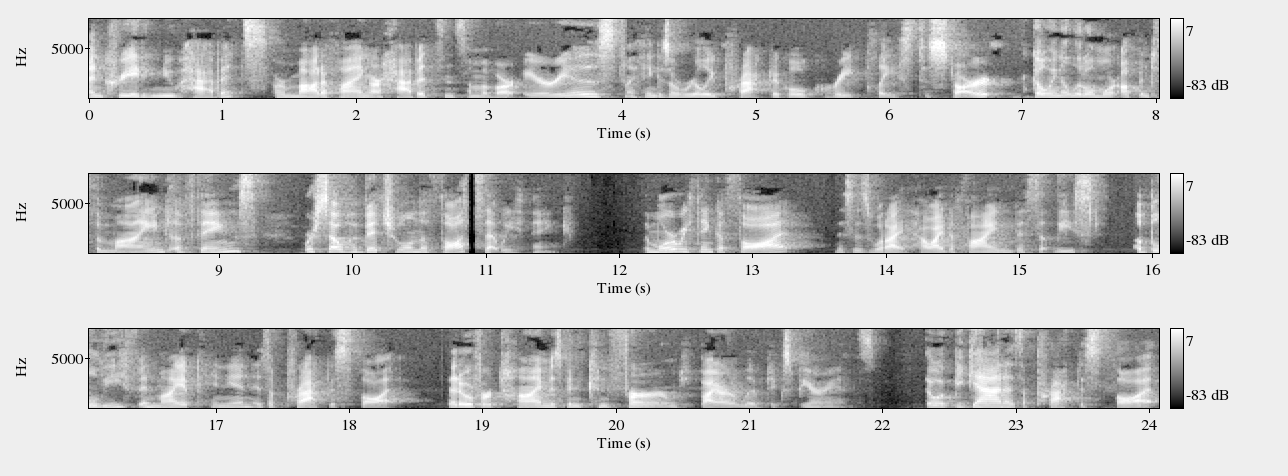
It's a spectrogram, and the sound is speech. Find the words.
and creating new habits or modifying our habits in some of our areas, I think is a really practical, great place to start. Going a little more up into the mind of things. We're so habitual in the thoughts that we think. The more we think a thought, this is what I how I define this at least, a belief in my opinion is a practice thought that over time has been confirmed by our lived experience though it began as a practice thought.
